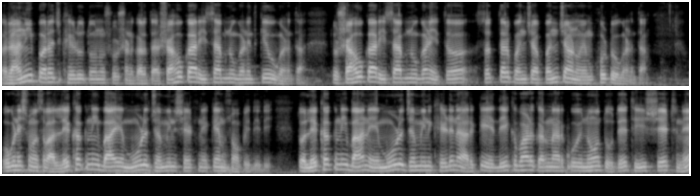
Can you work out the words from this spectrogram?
રાની પર જ ખેડૂતોનું શોષણ કરતા. શાહુકાર હિસાબનું ગણિત કેવું ગણતા? તો શાહુકાર હિસાબનું ગણિત સત્તર પંચા પંચાણું એમ ખોટું ગણતા. ઓગણીસમો સવાલ. લેખકની બાએ મૂળ જમીન શેઠને કેમ સોંપી દીધી? તો લેખકની બાને મૂળ જમીન ખેડનાર કે દેખભાળ કરનાર કોઈ નહોતું. તેથી શેઠને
